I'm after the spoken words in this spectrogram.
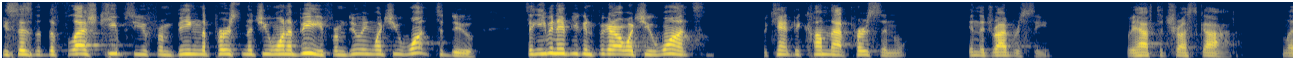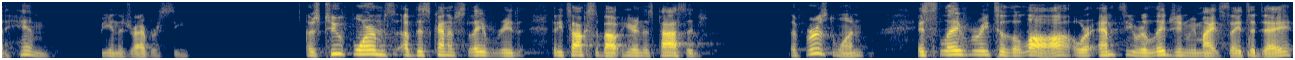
he says that the flesh keeps you from being the person that you want to be, from doing what you want to do. So even if you can figure out what you want, we can't become that person in the driver's seat. We have to trust God. and Let Him be in the driver's seat. There's two forms of this kind of slavery that he talks about here in this passage. The first one is slavery to the law, or empty religion, we might say today.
